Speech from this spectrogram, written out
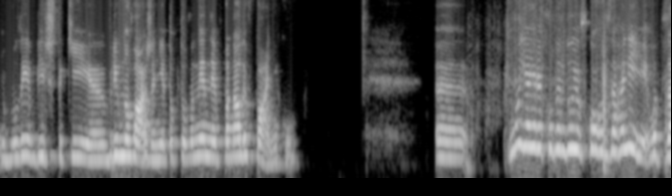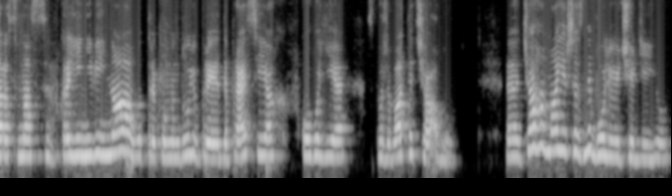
були більш такі врівноважені, тобто вони не впадали в паніку. Е, Ну, я і рекомендую в кого взагалі, от зараз в нас в країні війна, от рекомендую при депресіях, в кого є, споживати чагу. Е, Чага має ще знеболюючу дію.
